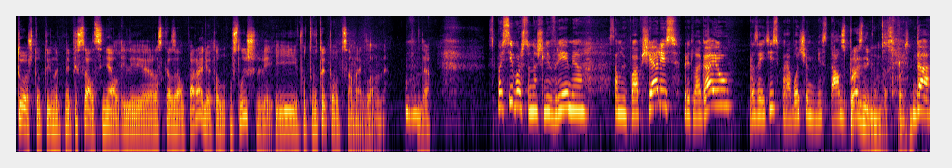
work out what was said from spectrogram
то, что ты на- написал, снял или рассказал по радио, это услышали. И вот, вот это вот самое главное. Да. Спасибо, что нашли время, со мной пообщались. Предлагаю разойтись по рабочим местам. С праздником С вас. праздником. Да,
